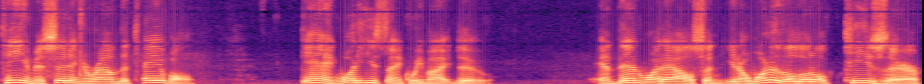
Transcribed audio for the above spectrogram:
team is sitting around the table. Gang, what do you think we might do? And then what else? And, you know, one of the little keys there,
